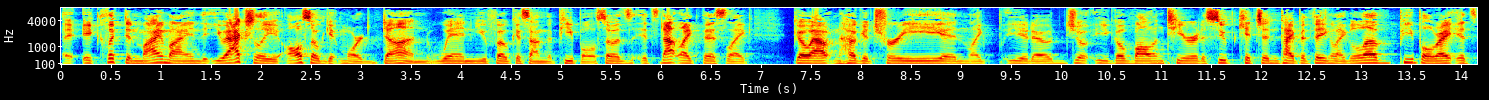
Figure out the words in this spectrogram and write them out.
it clicked in my mind that you actually also get more done when you focus on the people. So it's it's not like this like go out and hug a tree and like you know jo- you go volunteer at a soup kitchen type of thing like love people right it's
